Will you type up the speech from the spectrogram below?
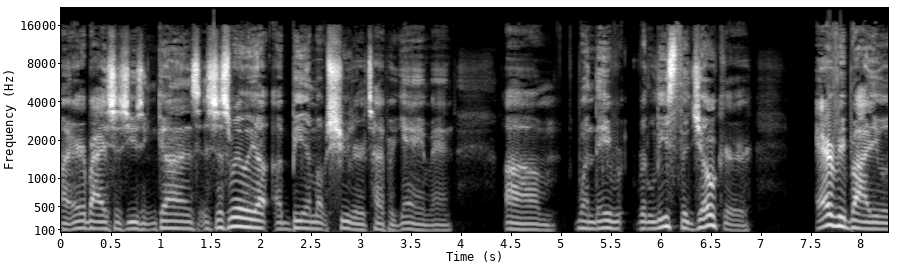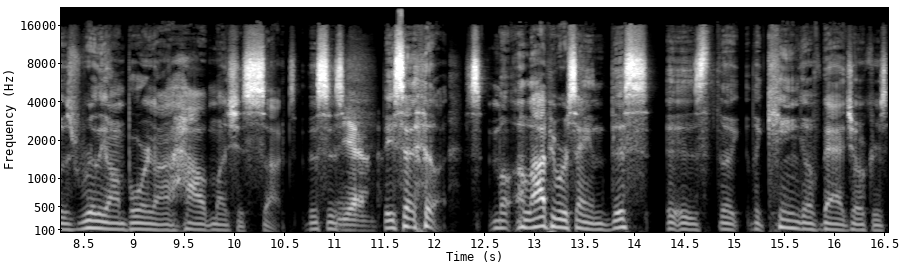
Uh, everybody's just using guns. It's just really a, a beat 'em up shooter type of game. And um, when they re- released the Joker, everybody was really on board on how much it sucked. This is Yeah. they said a lot of people were saying this is the the king of bad jokers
